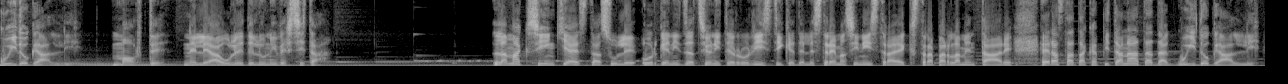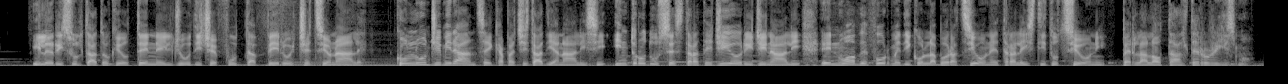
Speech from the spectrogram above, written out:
Guido Galli, morte nelle aule dell'università. La maxi inchiesta sulle organizzazioni terroristiche dell'estrema sinistra extraparlamentare era stata capitanata da Guido Galli. Il risultato che ottenne il giudice fu davvero eccezionale. Con lungimiranza e capacità di analisi introdusse strategie originali e nuove forme di collaborazione tra le istituzioni per la lotta al terrorismo.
